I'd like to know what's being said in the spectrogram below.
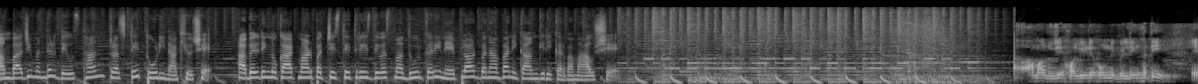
અંબાજી મંદિર દેવસ્થાન ટ્રસ્ટે તોડી નાખ્યું છે. આ બિલ્ડિંગનું કાટમાળ પચીસથી ત્રીસ દિવસમાં દૂર કરીને પ્લોટ બનાવવાની કામગીરી કરવામાં આવશે. અમારું જે હોલિડે હોમની બિલ્ડિંગ હતી, એ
